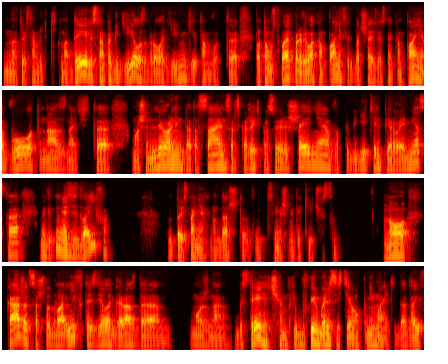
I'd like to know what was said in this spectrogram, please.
То есть там какие-то модели, сам победила, забрала деньги, там вот э, потом выступает, провела компания, кстати, большая известная компания, вот у нас, значит, э, machine learning, data science, расскажите про свое решение, вот победитель, первое место. Она говорит, ну, у меня здесь два ифа, ну, то есть понятно, да, что там смешанные такие чувства. Но кажется, что два if это сделать гораздо можно быстрее, чем любую ML-систему, понимаете, да, if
